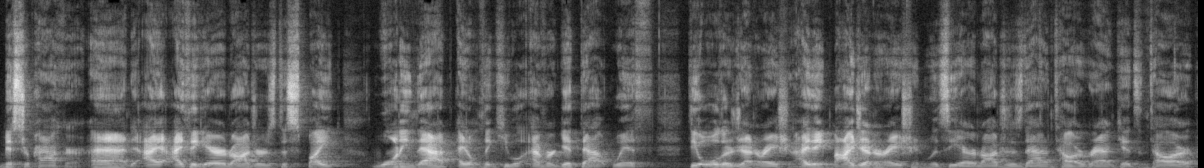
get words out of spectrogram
Mr. Packer. And I, I think Aaron Rodgers, despite wanting that, I don't think he will ever get that with the older generation. I think my generation would see Aaron Rodgers as dad and tell our grandkids and tell our,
